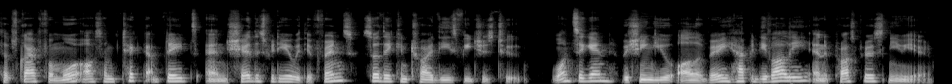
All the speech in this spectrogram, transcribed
subscribe for more awesome tech updates and share this video with your friends so they can try these features too. Once again, wishing you all a very happy Diwali and a prosperous new year.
